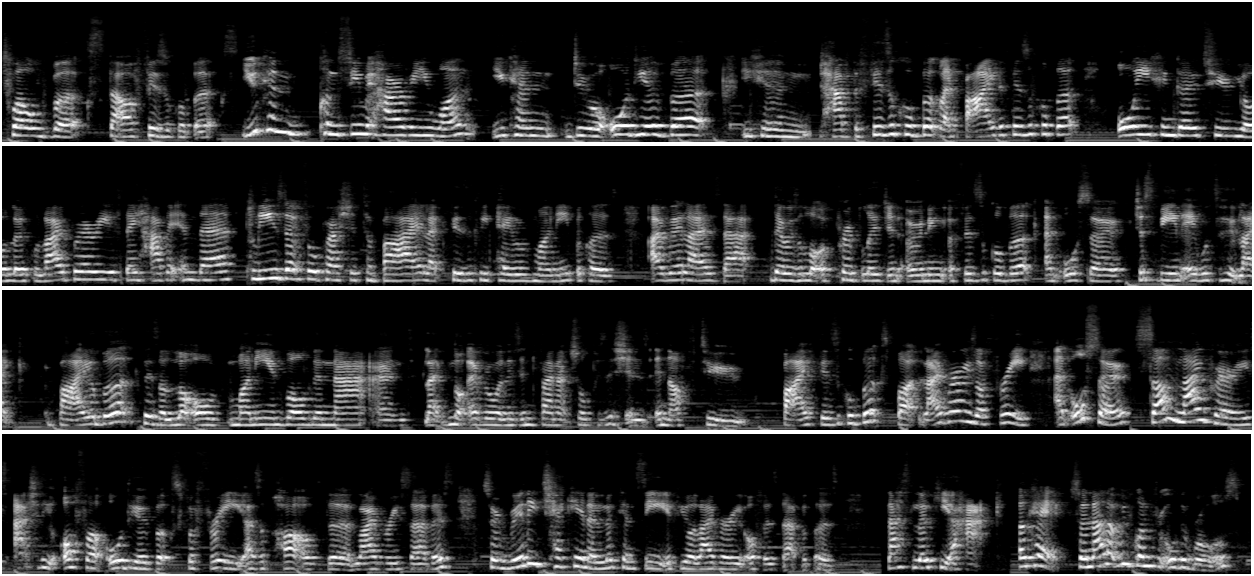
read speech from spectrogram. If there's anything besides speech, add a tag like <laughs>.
12 books that are physical books. You can consume it however you want. You can do an audio book, you can have the physical book, like buy the physical book, or you can go to your local library if they have it in there. Please don't feel pressured to buy, like physically pay with money because I realized that there is a lot of privilege in owning a physical book and also just being able to like buy a book. There's a lot of money involved in that and like not everyone is in financial positions enough to buy physical books but libraries are free. And also some libraries actually offer audiobooks for free as a part of the library service. So really check in and look and see if your library offers that because that's low-key a hack. Okay so now that we've gone through all the rules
